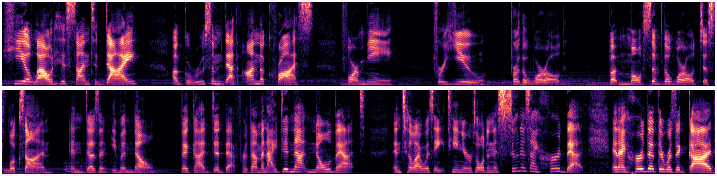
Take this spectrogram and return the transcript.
He allowed his son to die a gruesome death on the cross for me, for you, for the world. But most of the world just looks on and doesn't even know that God did that for them. And I did not know that until I was 18 years old. And as soon as I heard that, and I heard that there was a God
